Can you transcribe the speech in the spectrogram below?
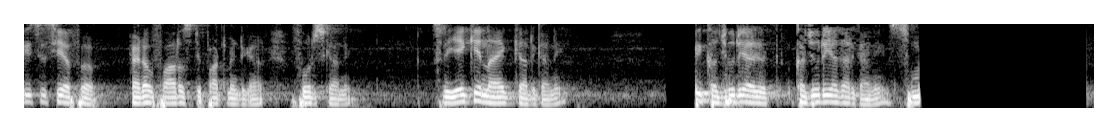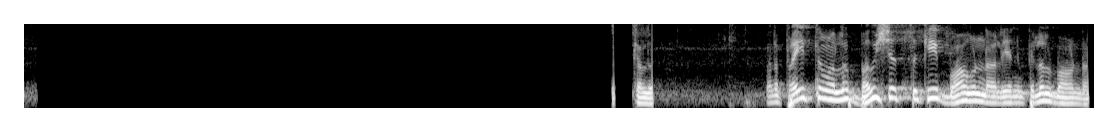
PCCF head of forest department కానీ ఫోర్స్ కానీ శ్రీ ఏకే నాయక్ గారు కానీ ఖజూరియా ఖజూరియా గారు కానీ సుమ మన ప్రయత్నం వల్ల భవిష్యత్తుకి బాగుండాలి అని పిల్లలు బాగుండాలి.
